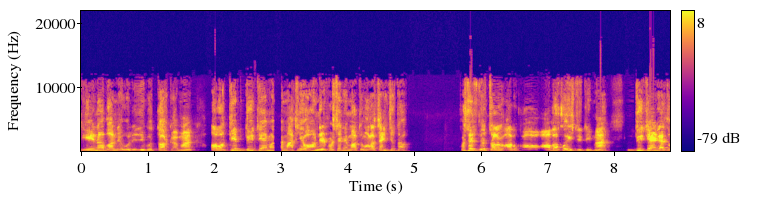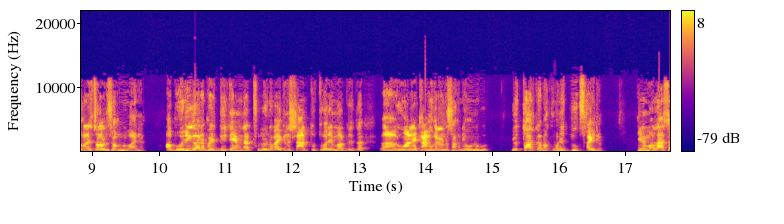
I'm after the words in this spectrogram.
दिएन भन्ने ओलीजीको तर्कमा अब के दुई त्याइमा माथि हन्ड्रेड पर्सेन्ट मात्र मलाई चाहिन्छ त। कसरी त्यो चलाउनु? अब अबको स्थितिमा दुई त्याइलाई त उहाँले चलाउनु सक्नु भएन। अब भोलि गएर फेरि दुई त्याइभन्दा ठुलो नभइकन सात थोरै मतले त उहाँले काम गर्न नसक्ने हुनुभयो। यो तर्कमा कुनै चुक छैन। किन मलाई लाग्छ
